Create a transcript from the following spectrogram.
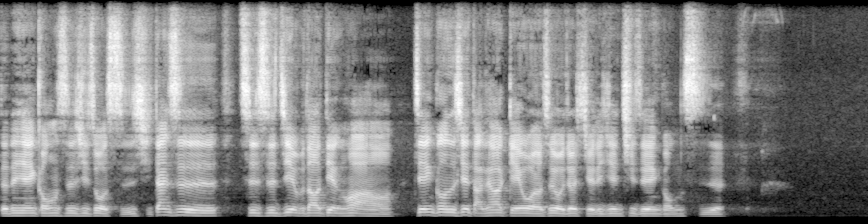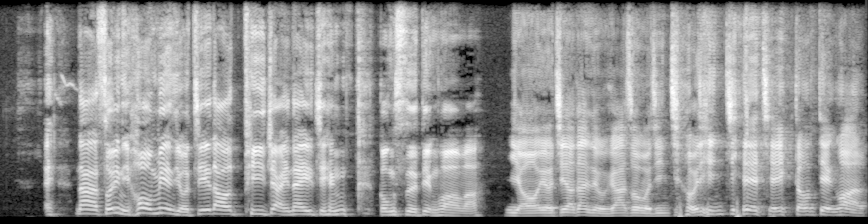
的那间公司去做实习，但是迟迟接不到电话哦。这间公司先打电话给我了，所以我就决定先去这间公司。哎，那所以你后面有接到 PJ 那一间公司的电话吗？有，有接到，但是我跟他说我已经我已经接了前一通电话了，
